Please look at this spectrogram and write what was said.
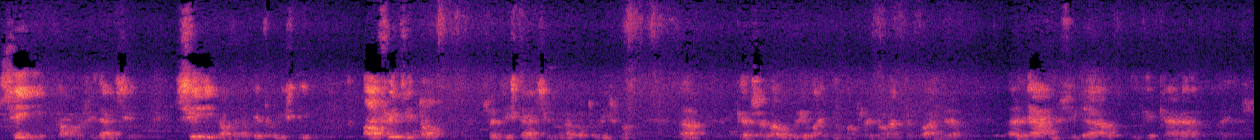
sigui com a residència, sigui com a lloc turístic, o fins i tot l'existència d'un agroturisme eh? que se va obrir l'any 1994 allà en Sigrau i que encara és.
